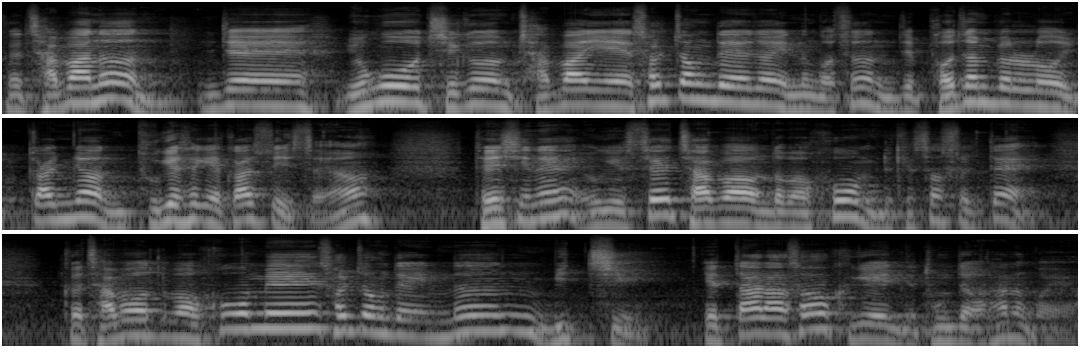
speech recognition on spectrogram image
그 Java는 이제 요거 지금 Java에 설정되어 있는 것은 이제 버전별로 깔면 두 개, 세 개 깔 수 있어요. 대신에 여기 set Java underbar home 이렇게 썼을 때 그 Java underbar home에 설정되어 있는 위치에 따라서 그게 이제 동작을 하는 거예요.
